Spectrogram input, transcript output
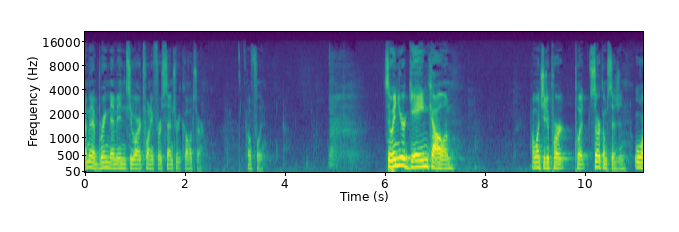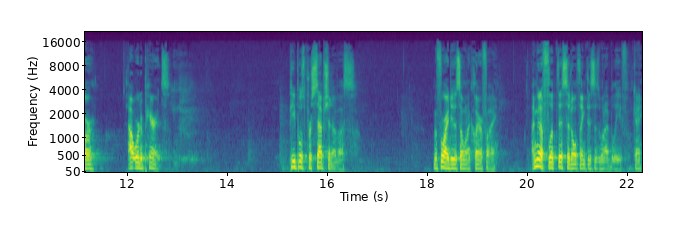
I'm going to bring them into our 21st century culture, hopefully. So in your gain column, I want you to put, put circumcision or outward appearance, people's perception of us. Before I do this, I want to clarify. I'm going to flip this, I don't think this is what I believe, okay?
